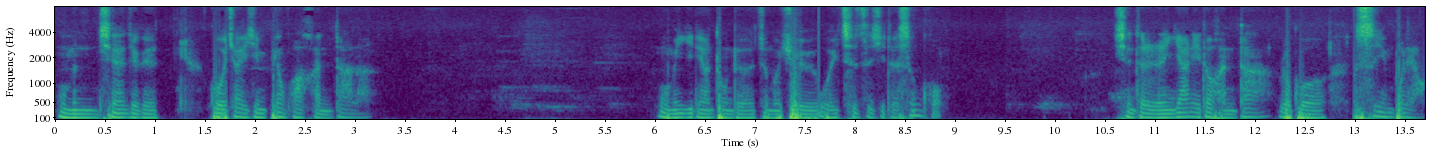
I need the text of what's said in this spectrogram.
我们现在这个国家已经变化很大了，我们一定要懂得怎么去维持自己的生活。现在的人压力都很大，如果适应不了，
